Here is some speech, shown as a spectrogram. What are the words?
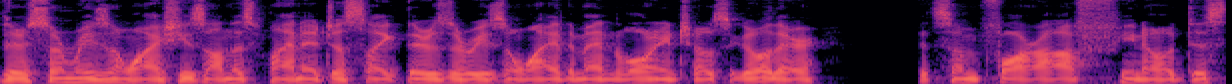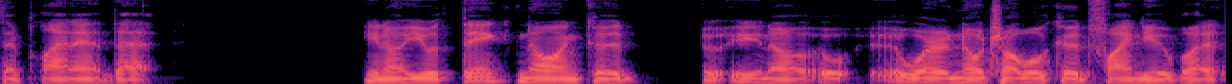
there's some reason why she's on this planet, just like there's a reason why the Mandalorian chose to go there. It's some far off, you know, distant planet that, you know, you would think no one could, you know, where no trouble could find you. But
